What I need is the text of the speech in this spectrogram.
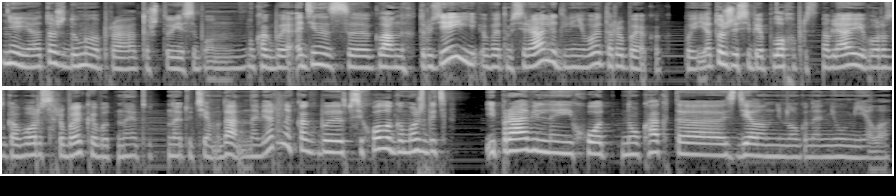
Не, я тоже думала про то, что если бы он, ну, как бы один из э, главных друзей в этом сериале, для него это Ребекка. Как бы. Я тоже себе плохо представляю его разговор с Ребеккой вот на эту, на эту тему. Да, наверное, как бы с психологом, может быть, и правильный ход, но как-то сделан немного, наверное, неумело.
